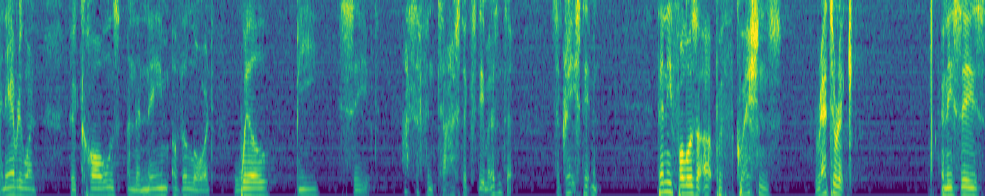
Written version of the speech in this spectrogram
and everyone who calls in the name of the Lord will be saved. That's a fantastic statement, isn't it? It's a great statement. Then he follows it up with questions, rhetoric. And he says,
